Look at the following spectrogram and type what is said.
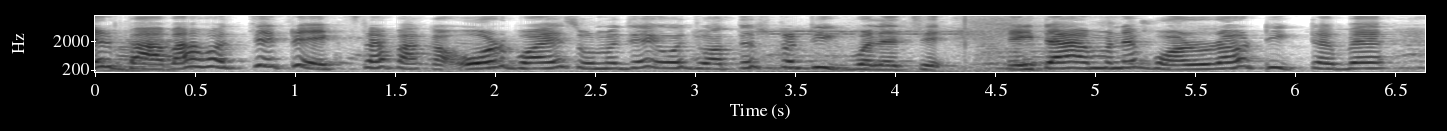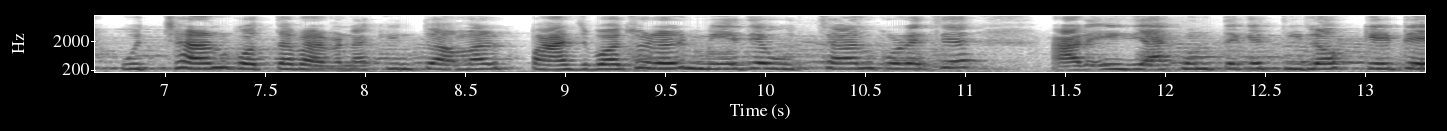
এর বাবা হচ্ছে একটু এক্সট্রা পাকা। ওর বয়স অনুযায়ী ও যথেষ্ট ঠিক বলেছে। এইটা মানে বড়রাও ঠিকঠাকভাবে উচ্চারণ করতে পারবে না। কিন্তু আমার পাঁচ বছরের মেয়ে যে উচ্চারণ করেছে আর এই এখন থেকে তিলক কেটে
